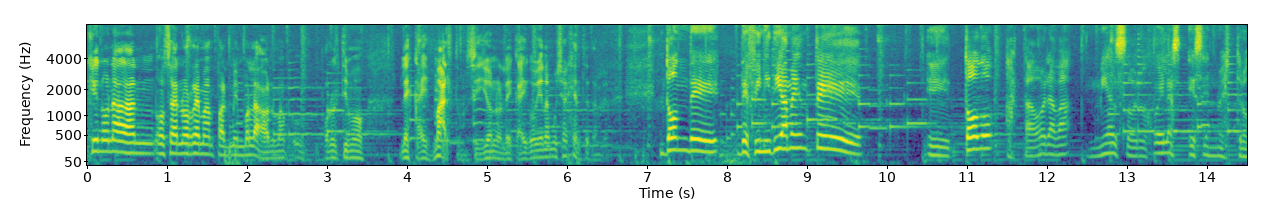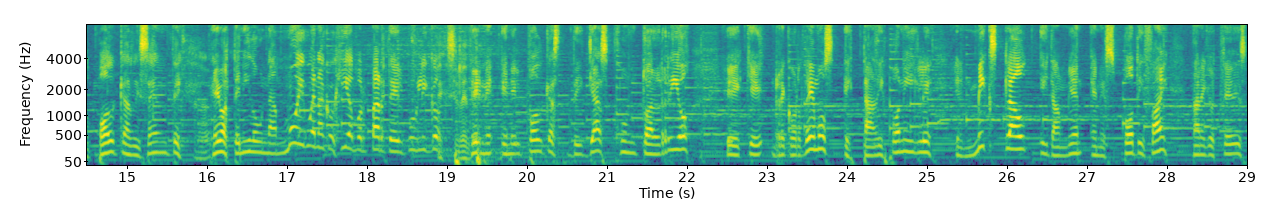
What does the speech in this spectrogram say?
que no nadan, o sea, no reman para el mismo lado. nomás, por último, les caes mal, tú. si yo no le caigo bien a mucha gente también. Donde definitivamente eh, todo hasta ahora va Miel sobre hojuelas es en nuestro podcast, Vicente. Ah. Hemos tenido una muy buena acogida por parte del público en el podcast de Jazz junto al río, eh, que recordemos está disponible en Mixcloud y también en Spotify para que ustedes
